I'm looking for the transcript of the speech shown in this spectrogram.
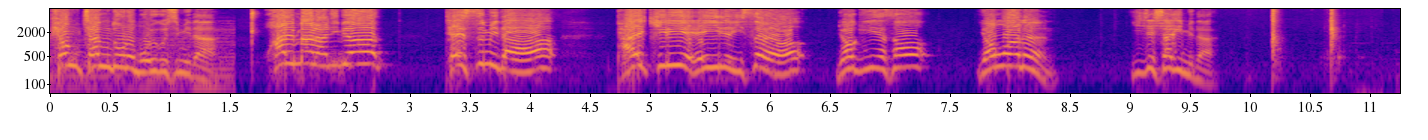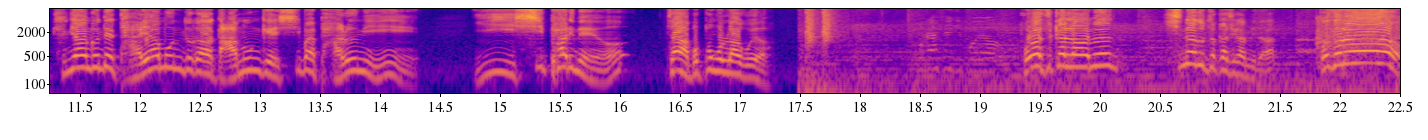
평창도로 모이고 있습니다. 활만 아니면 됐습니다. 발키리 에일이 있어요. 여기에서 영화는 이제 시작입니다. 중요한 건데 다이아몬드가 남은 게 씨발 발음이 이 18이네요. 자, 못 본 걸로 하고요. 보라색이 보여. 보라색깔 나오면 신화도전까지 갑니다. 더 사람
